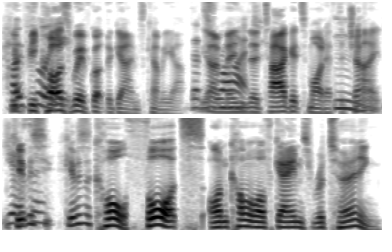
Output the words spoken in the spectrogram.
hopefully. Because we've got the games coming up. That's You know, I mean. Mm. the targets might have to change. Yeah, give so- us give us a call. Thoughts on Commonwealth Games returning?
